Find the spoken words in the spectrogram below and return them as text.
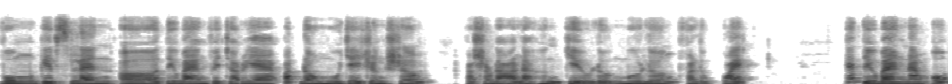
Vùng Gippsland ở tiểu bang Victoria bắt đầu mùa cháy rừng sớm và sau đó là hứng chịu lượng mưa lớn và lũ quét. Các tiểu bang Nam Úc,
